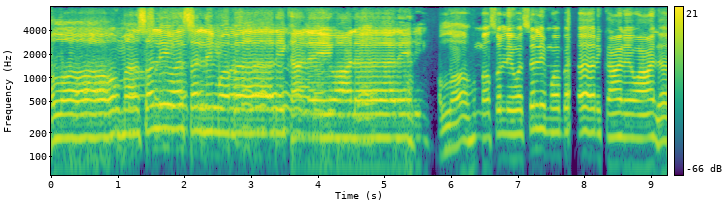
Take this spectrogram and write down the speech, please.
اللهم صل وسلم وبارك عليه وعلى آله. اللهم صل وسلم وبارك عليه وعلى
